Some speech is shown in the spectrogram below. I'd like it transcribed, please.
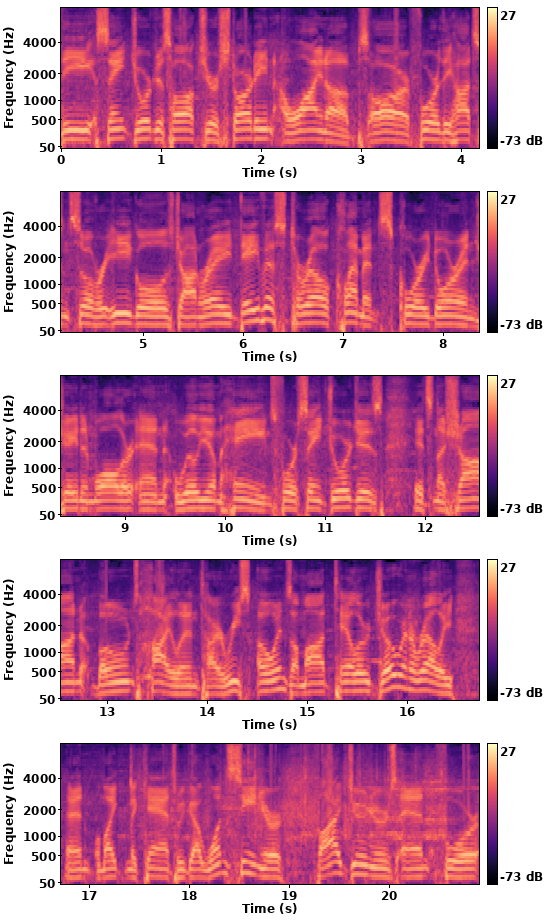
the St. George's Hawks. Your starting lineups are for the Hodgson Silver Eagles John Ray Davis, Terrell Clements, Corey Doran, Jaden Waller, and William Haynes. For St. George's, it's Nah'Shon Bones Hyland, Tyrese Owens, Ahmad Taylor, Joe Renarelli, and Mike McCants. We've got one senior, five juniors, and four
